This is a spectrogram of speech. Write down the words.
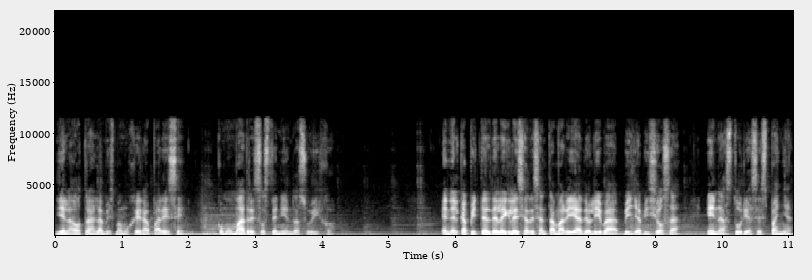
y en la otra la misma mujer aparece como madre sosteniendo a su hijo. En el capitel de la iglesia de Santa María de Oliva, Villaviciosa, en Asturias, España,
